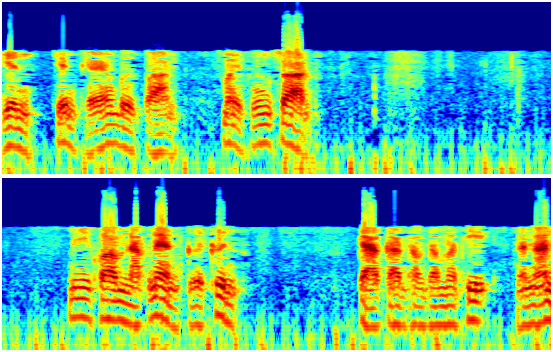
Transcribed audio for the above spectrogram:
เย็นเข้มแข็งเบิกบาน ไม่ฟุ้งซ่าน มีความหนักแน่นเกิดขึ้น จากการทำสมาธินั้น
